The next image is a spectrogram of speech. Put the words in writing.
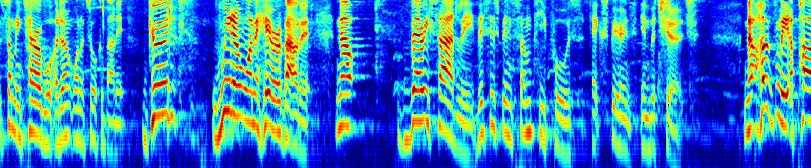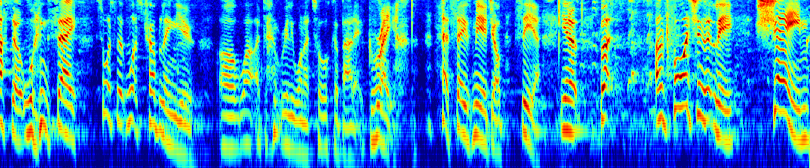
something terrible. I don't want to talk about it. Good. We don't want to hear about it. Now, very sadly, this has been some people's experience in the church. Now, hopefully, a pastor wouldn't say, So, what's, the, what's troubling you? Oh, well, I don't really want to talk about it. Great. that saves me a job. See ya. You know, but unfortunately, shame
